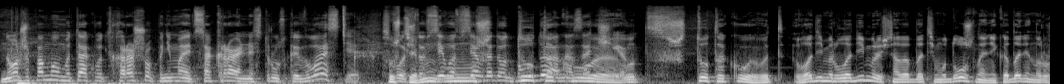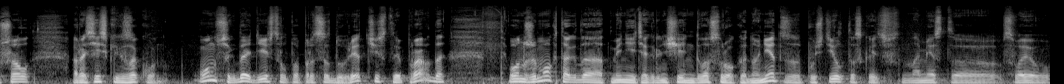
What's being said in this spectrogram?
Но он же, по-моему, так вот хорошо понимает сакральность русской власти, Слушайте, вот, что все, вот, вся вот эта вот блуда, такое? она зачем? Вот что такое? Вот Владимир Владимирович, надо дать ему должное, никогда не нарушал российских законов. Он всегда действовал по процедуре. Это чистая правда. Он же мог тогда отменить ограничение два срока, но нет, запустил, так сказать, на место своего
